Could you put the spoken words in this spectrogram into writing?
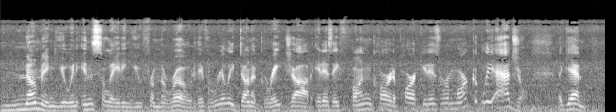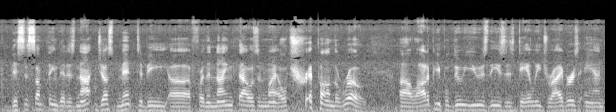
numbing you and insulating you from the road. They've really done a great job. It is a fun car to park. It is remarkably agile. Again, this is something that is not just meant to be uh, for the 9,000 mile trip on the road. Uh, a lot of people do use these as daily drivers and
